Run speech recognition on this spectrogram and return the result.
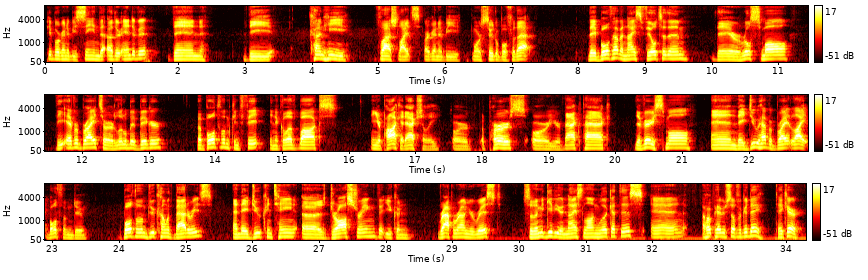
people are going to be seeing the other end of it, then the Kunhi flashlights are going to be more suitable for that. They both have a nice feel to them. They're real small. The EverBrites are a little bit bigger, but both of them can fit in a glove box, in your pocket actually, or a purse, or your backpack. They're very small, and they do have a bright light. Both of them do. Both of them do come with batteries, and they do contain a drawstring that you can wrap around your wrist. So let me give you a nice long look at this, and I hope you have yourself a good day. Take care.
